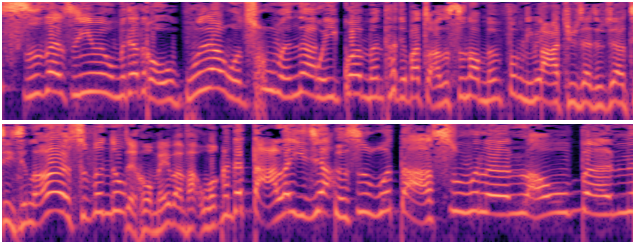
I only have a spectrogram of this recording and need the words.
实在是因为我们家的狗不让我出门呢，我一关门，它就把爪子伸到门缝里面，拉锯战就这样进行了二十分钟。最后没办法，我跟他打了一架，可是我打输了。老板呢？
